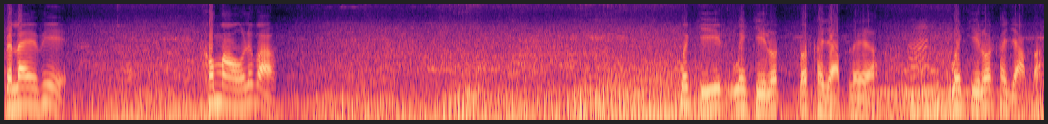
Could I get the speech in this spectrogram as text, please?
เป็นไรพี่ เขาเมาหรือเปล่า เมื่อกี้เมื่อกี้รถรถขยับเลยอะ ฮะเมื่อกี้รถขยับอะ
